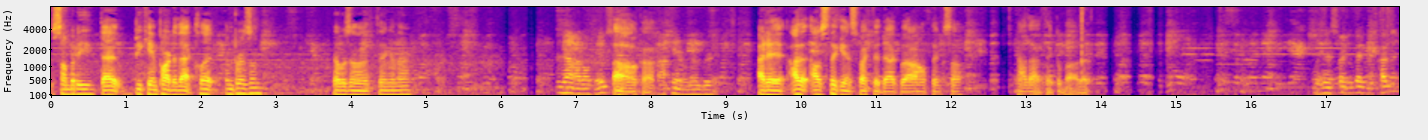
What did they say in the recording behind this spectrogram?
somebody that became part of that clique in prison. That was another thing in there. No, I don't think so. Oh, okay. I can't remember. I did. I, I was thinking Inspectah Deck, but I don't think so. Now that I think about it. Was it Inspectah Deck his cousin?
